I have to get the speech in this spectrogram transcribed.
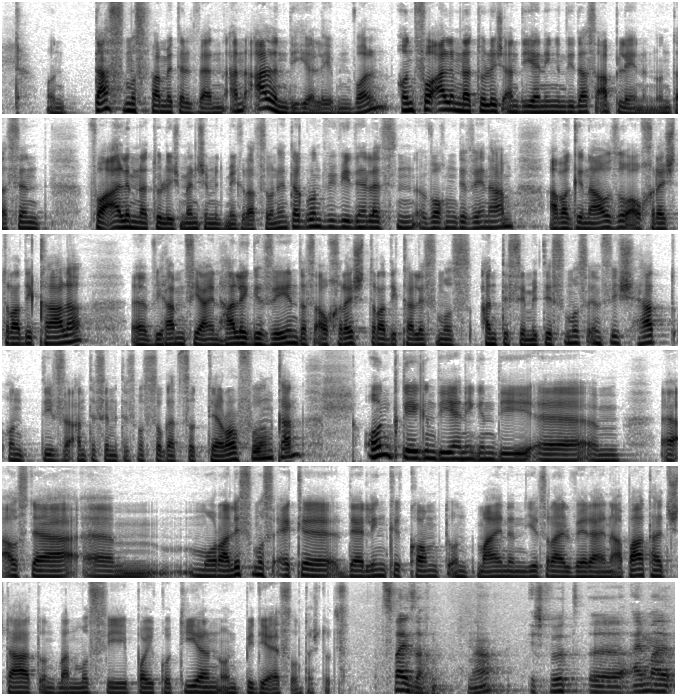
Und Das muss vermittelt werden an allen, die hier leben wollen und vor allem natürlich an diejenigen, die das ablehnen. Und das sind vor allem natürlich Menschen mit Migrationshintergrund, wie wir in den letzten Wochen gesehen haben, aber genauso auch Rechtsradikaler. Äh, wir haben es ja in Halle gesehen, dass auch Rechtsradikalismus Antisemitismus in sich hat und dieser Antisemitismus sogar zu Terror führen kann. Und gegen diejenigen, die äh, ähm, äh, aus der ähm, Moralismus-Ecke der Linke kommt und meinen, Israel wäre ein Apartheidstaat und man muss sie boykottieren und BDS unterstützen. Zwei Sachen. Ja? Ich würde äh, einmal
